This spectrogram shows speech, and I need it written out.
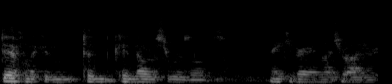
definitely can, can notice the results. Thank you very much, Roger.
